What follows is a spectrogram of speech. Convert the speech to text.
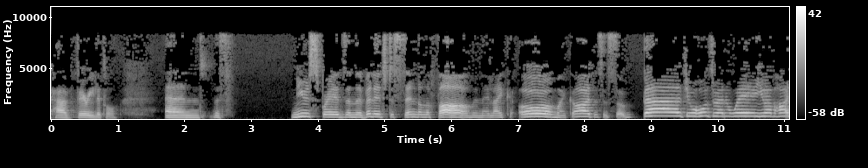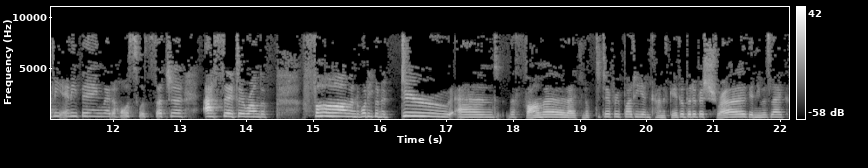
have very little. And this news spreads, and the village descend on the farm, and they're like, "Oh my God, this is so bad! Your horse ran away. You have hardly anything. That horse was such an asset around the." Farm and what are you going to do? And the farmer like looked at everybody and kind of gave a bit of a shrug and he was like,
